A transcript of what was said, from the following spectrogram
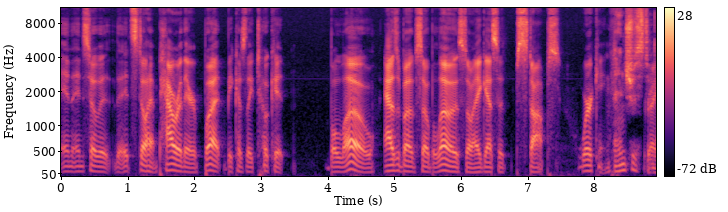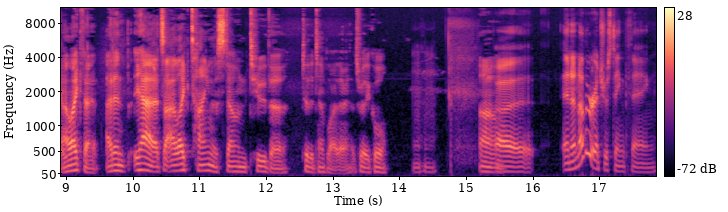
and and so it, it still had power there, but because they took it below, as above, so below, so I guess it stops working. interesting. Right. I like that. I didn't. Yeah, it's I like tying the stone to the to the Templar there. That's really cool. hmm Um, Uh, and another interesting thing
